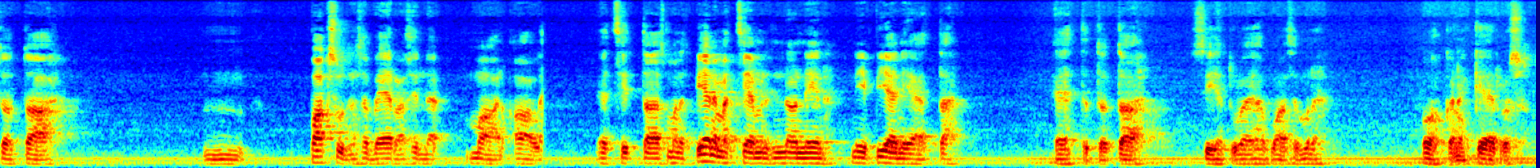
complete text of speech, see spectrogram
tota, mm, paksuutensa verran sinne maan alle. Sitten taas monet pienemmät siemenet, ne on niin, niin pieniä, että, että tota, siihen tulee ihan vaan semmoinen ohkainen kerros.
